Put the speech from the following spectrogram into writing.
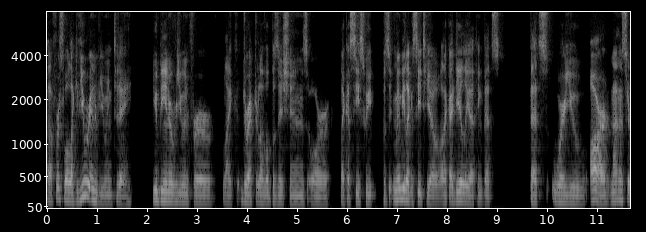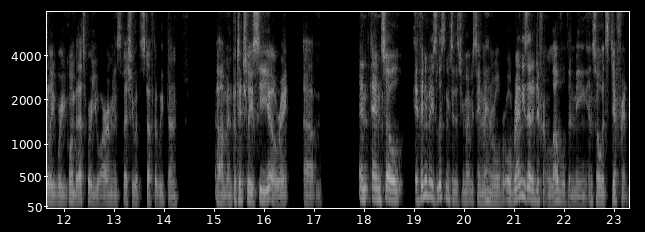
uh, first of all like if you were interviewing today you'd be interviewing for like director level positions or like a C-suite position, maybe like a CTO. Like ideally, I think that's that's where you are, not necessarily where you're going, but that's where you are. I mean, especially with the stuff that we've done, um, and potentially a CEO, right? Um, and and so if anybody's listening to this, you might be saying, "Man, well, well, Randy's at a different level than me, and so it's different."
